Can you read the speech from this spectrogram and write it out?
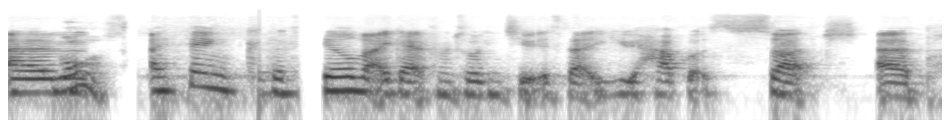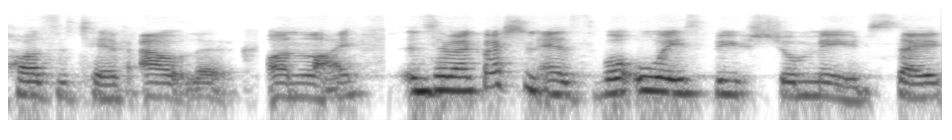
um, i think the feel that i get from talking to you is that you have got such a positive outlook on life. And so my question is what always boosts your mood? So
